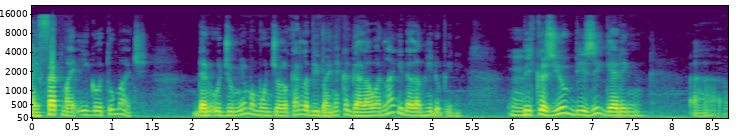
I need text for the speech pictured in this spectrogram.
I fed my ego too much. Dan ujungnya memunculkan lebih banyak kegalauan lagi dalam hidup ini because you busy getting uh,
